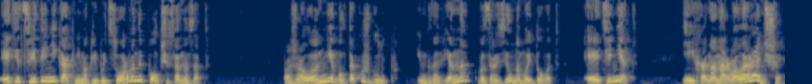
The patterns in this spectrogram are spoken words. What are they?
Эти цветы никак не могли быть сорваны полчаса назад. Пожалуй, он не был так уж глуп и мгновенно возразил на мой довод. Эти нет. Их она нарвала раньше.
